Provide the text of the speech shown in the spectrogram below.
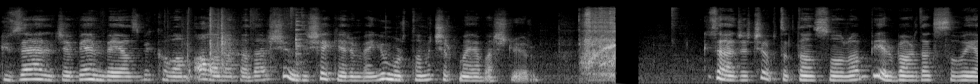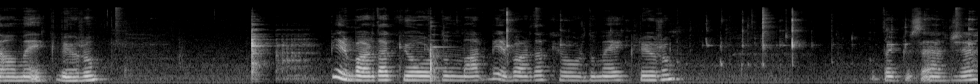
Güzelce bembeyaz bir kıvam alana kadar şimdi şekerim ve yumurtamı çırpmaya başlıyorum. Güzelce çırptıktan sonra bir bardak sıvı yağımı ekliyorum. Bir bardak yoğurdum var. Bir bardak yoğurdumu ekliyorum. Bu da güzelce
